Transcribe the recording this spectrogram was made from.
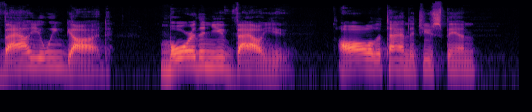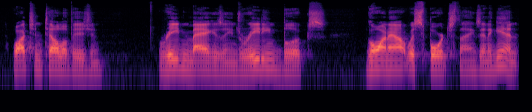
valuing God more than you value all of the time that you spend watching television, reading magazines, reading books, going out with sports things. And again,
